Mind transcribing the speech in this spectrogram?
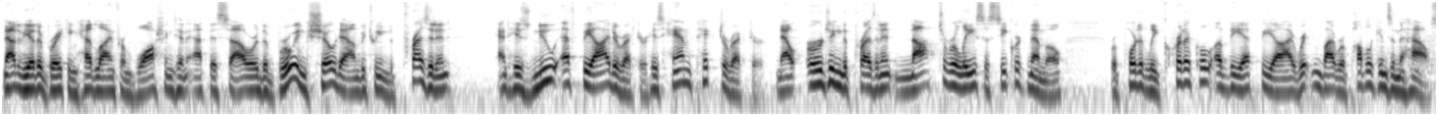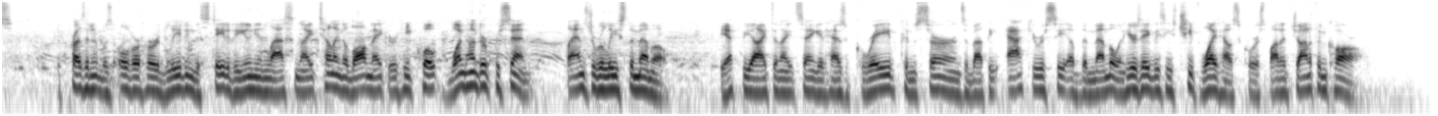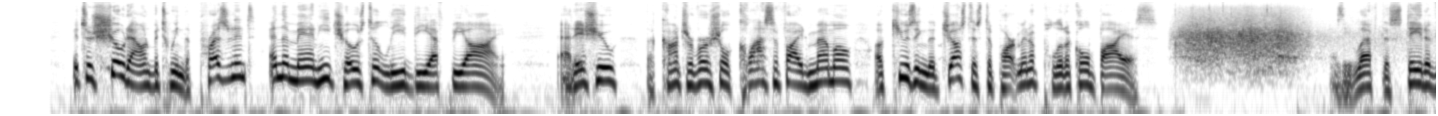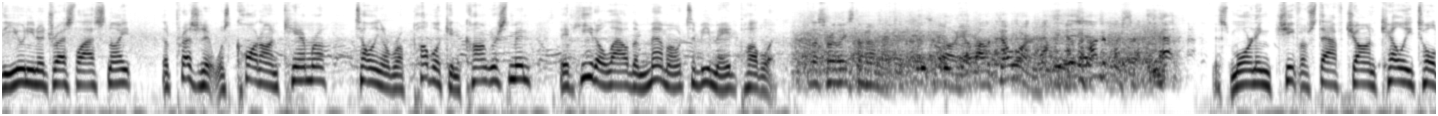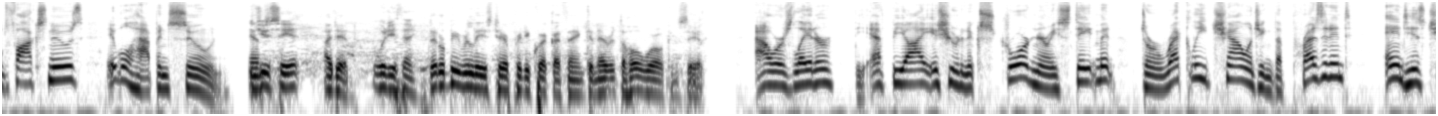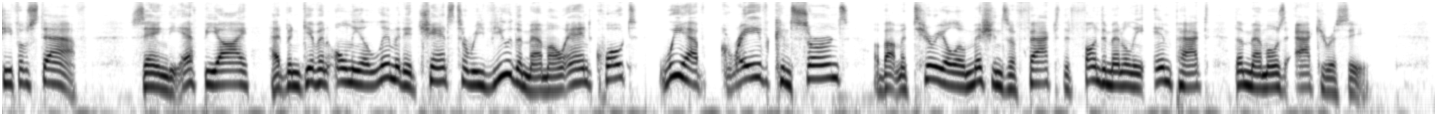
Now to the other breaking headline from Washington at this hour the brewing showdown between the president and his new FBI director, his hand-picked director, now urging the president not to release a secret memo reportedly critical of the FBI written by Republicans in the House. The president was overheard leaving the State of the Union last night telling a lawmaker he, quote, 100% plans to release the memo. The FBI tonight saying it has grave concerns about the accuracy of the memo. And here's ABC's chief White House correspondent, Jonathan Karl. It's a showdown between the president and the man he chose to lead the FBI. At issue, the controversial classified memo accusing the Justice Department of political bias. As he left the State of the Union address last night, the president was caught on camera telling a Republican congressman that he'd allow the memo to be made public. Let's release the memo. Oh, yeah. oh don't worry. 100%. This morning, Chief of Staff John Kelly told Fox News it will happen soon. Did you see it? I did. What do you think? It'll be released here pretty quick, I think, and every, the whole world can see it. Hours later, the FBI issued an extraordinary statement directly challenging the president and his chief of staff, saying the FBI had been given only a limited chance to review the memo and, quote, we have grave concerns about material omissions of fact that fundamentally impact the memo's accuracy.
